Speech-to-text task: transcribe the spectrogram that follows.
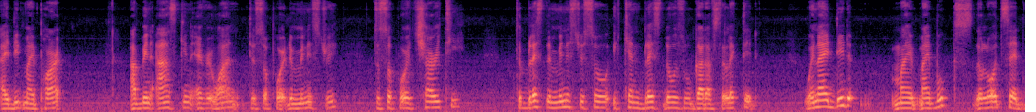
I did my part. I've been asking everyone to support the ministry, to support charity, to bless the ministry so it can bless those who God have selected. When I did my my books, the Lord said,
